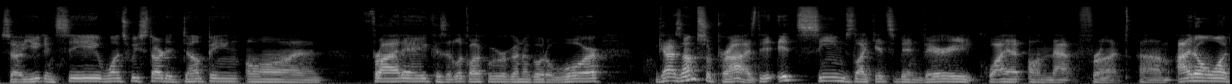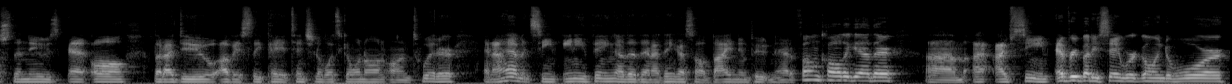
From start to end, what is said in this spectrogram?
So you can see once we started dumping on Friday because it looked like we were going to go to war. Guys, I'm surprised. It, it, seems like it's been very quiet on that front. Um, I don't watch the news at all, but I do obviously pay attention to what's going on on Twitter. And I haven't seen anything other than I think I saw Biden and Putin had a phone call together. Um, I, I've seen everybody say we're going to war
